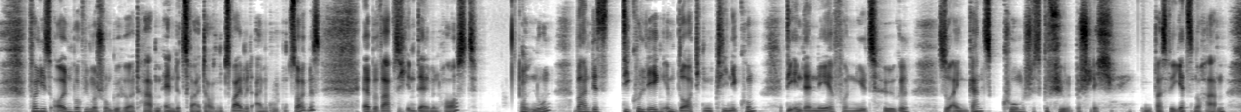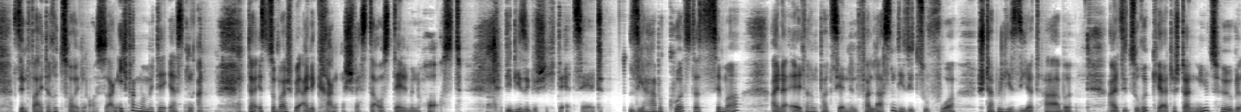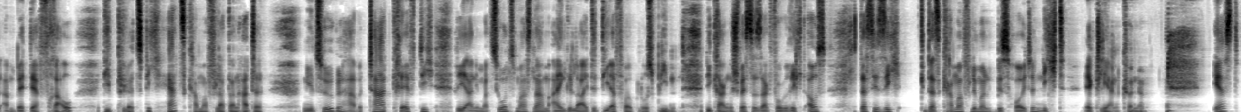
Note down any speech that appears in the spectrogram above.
verließ Oldenburg, wie wir schon gehört haben, Ende 2002 mit einem guten Zeugnis. Er bewarb sich in Delmenhorst, und nun waren das die Kollegen im dortigen Klinikum, die in der Nähe von Nils Högel so ein ganz komisches Gefühl beschlich. Was wir jetzt noch haben, sind weitere Zeugenaussagen. Ich fange mal mit der ersten an. Da ist zum Beispiel eine Krankenschwester aus Delmenhorst, die diese Geschichte erzählt. Sie habe kurz das Zimmer einer älteren Patientin verlassen, die sie zuvor stabilisiert habe. Als sie zurückkehrte, stand Nils Högel am Bett der Frau, die plötzlich Herzkammerflattern hatte. Nils Högel habe tatkräftig Reanimationsmaßnahmen eingeleitet, die erfolglos blieben. Die Krankenschwester sagt vor Gericht aus, dass sie sich das Kammerflimmern bis heute nicht erklären könne. Erst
